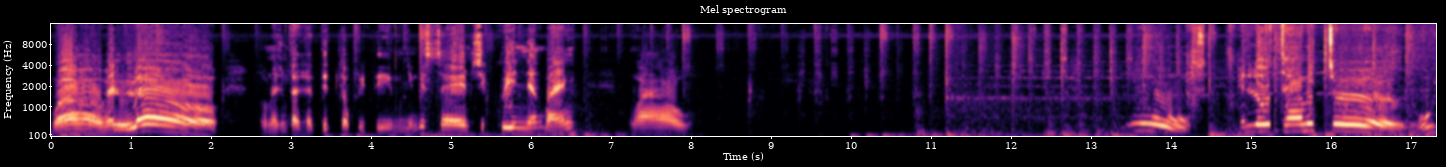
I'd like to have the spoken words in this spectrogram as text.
Wow, hello. Hôm nay chúng ta sẽ tiếp tục đi tìm những cái xe MC Queen nha các bạn. Wow. Ooh, Hello Timeter Ui,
